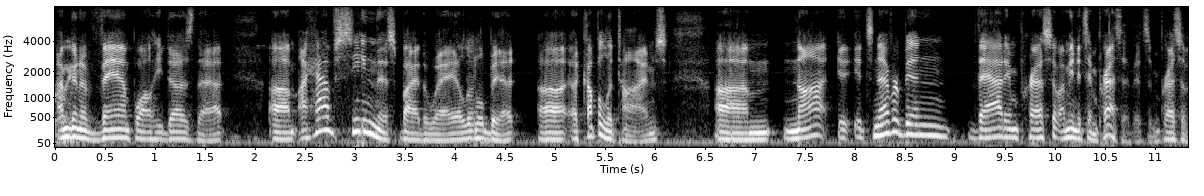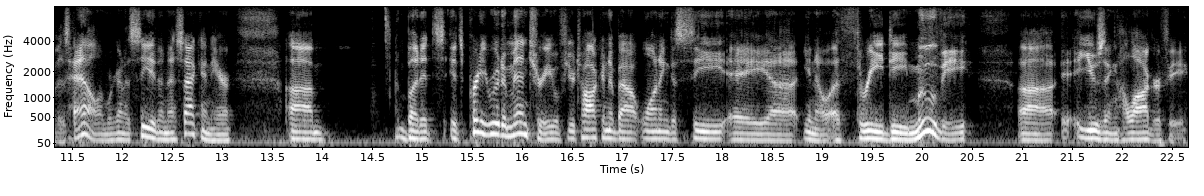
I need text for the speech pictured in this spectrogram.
I'm gonna vamp while he does that. Um, I have seen this, by the way, a little bit, uh, a couple of times. Um, not, it, it's never been that impressive. I mean, it's impressive. It's impressive as hell, and we're going to see it in a second here. Um, but it's it's pretty rudimentary if you're talking about wanting to see a uh, you know a 3D movie uh, using holography.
